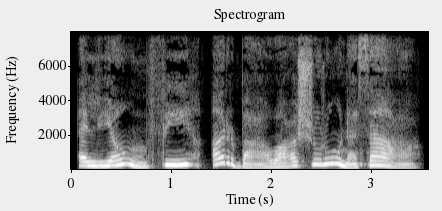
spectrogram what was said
اليوم فيه أربع وعشرون ساعة.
